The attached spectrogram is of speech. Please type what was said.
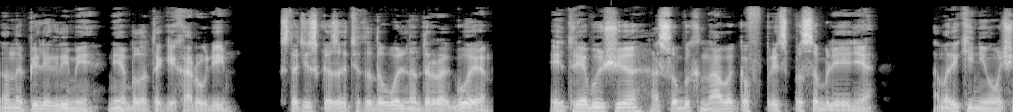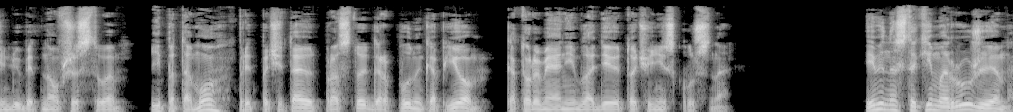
Но на пилигриме не было таких орудий. Кстати сказать, это довольно дорогое и требующее особых навыков приспособления – а моряки не очень любят новшества и потому предпочитают простой гарпун и копье, которыми они владеют очень искусно. Именно с таким оружием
